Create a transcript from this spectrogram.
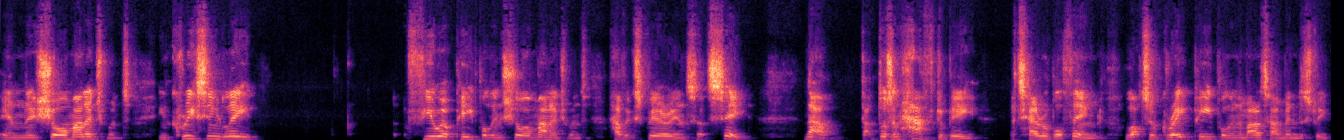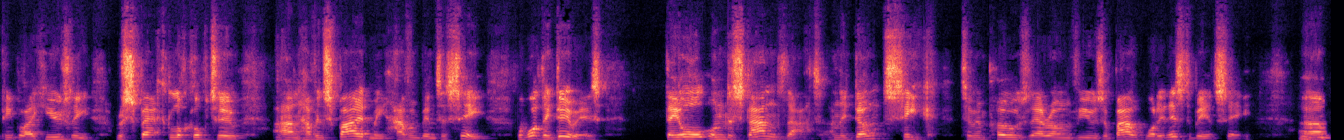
in the shore management. Increasingly, fewer people in shore management have experience at sea. Now, that doesn't have to be a terrible thing. Lots of great people in the maritime industry, people I hugely respect, look up to, and have inspired me, haven't been to sea. But what they do is they all understand that and they don't seek to impose their own views about what it is to be at sea. Mm-hmm. Um,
